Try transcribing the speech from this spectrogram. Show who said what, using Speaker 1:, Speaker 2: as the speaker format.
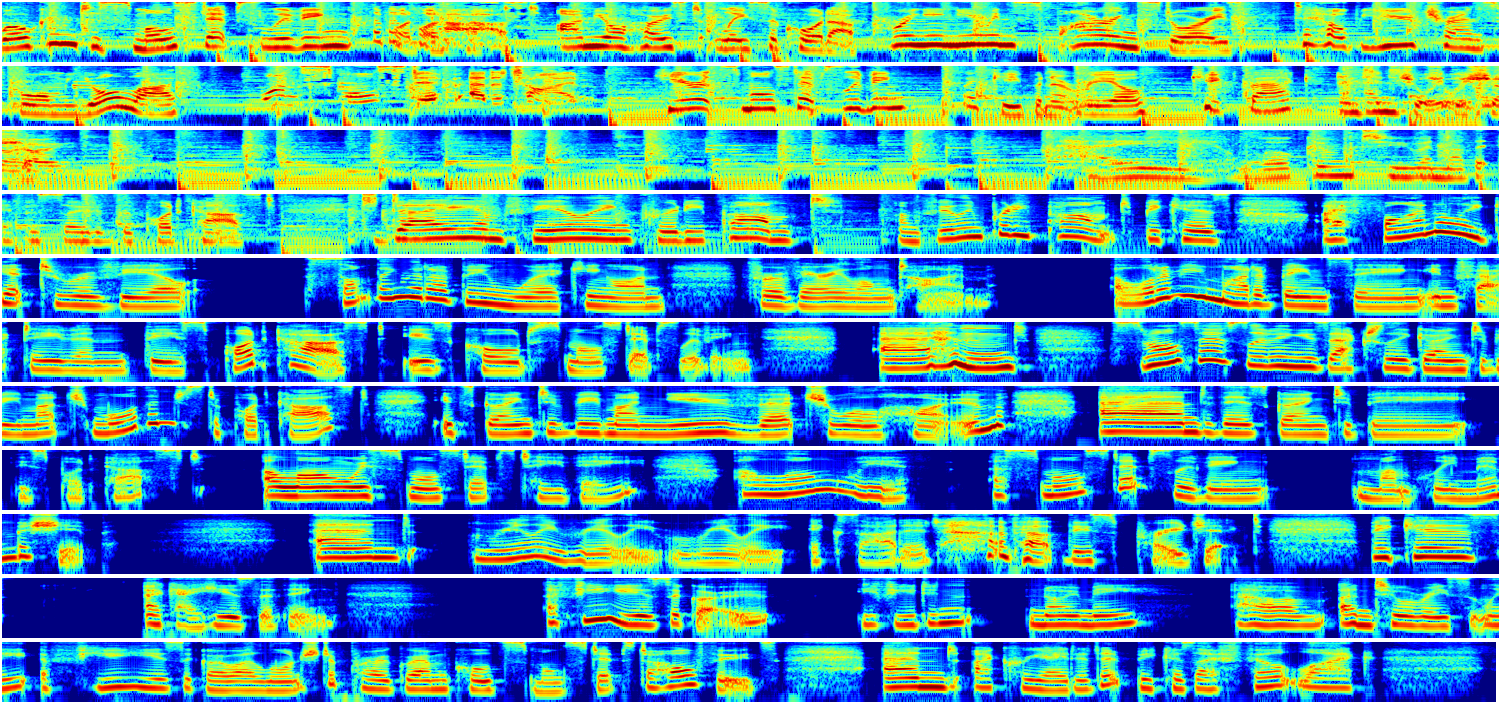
Speaker 1: Welcome to Small Steps Living, the, podcast. I'm your host, Lisa Corduff, bringing you inspiring stories to help you transform your life one small step at a time. Here at Small Steps Living, we're keeping it real. Kick back and, enjoy, enjoy, the show. Hey, welcome to another episode of the podcast. Today I'm feeling pretty pumped. I'm feeling pretty pumped because I finally get to reveal something that I've been working on for a very long time. A lot of you might have been seeing, in fact, even this podcast is called Small Steps Living. And Small Steps Living is actually going to be much more than just a podcast. It's going to be my new virtual home. And there's going to be this podcast along with Small Steps TV, along with a Small Steps Living monthly membership. And I'm really, really, really excited about this project because, okay, here's the thing. A few years ago, if you didn't know me um, until recently, a few years ago, I launched a program called Small Steps to Whole Foods. And I created it because I felt like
